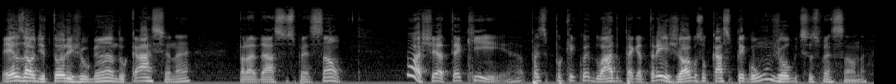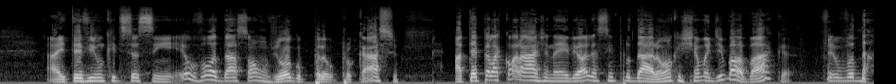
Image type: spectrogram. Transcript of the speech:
E aí os auditores julgando o Cássio, né? Pra dar a suspensão. Eu achei até que. Rapaz, por que que o Eduardo pega três jogos, o Cássio pegou um jogo de suspensão, né? Aí teve um que disse assim: eu vou dar só um jogo pro, pro Cássio, até pela coragem, né? Ele olha assim pro Daron que chama de babaca. Eu vou dar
